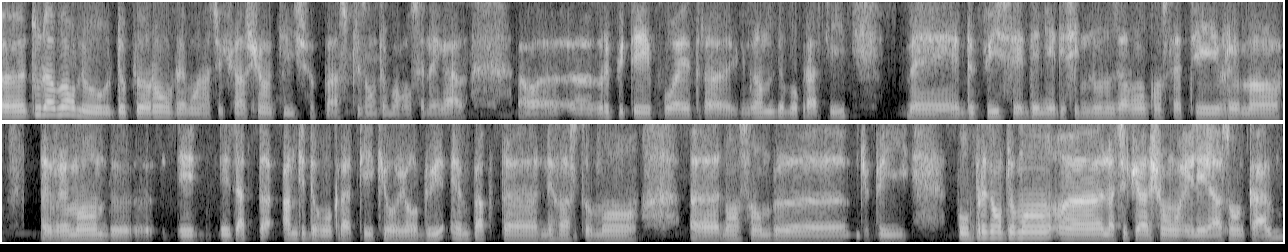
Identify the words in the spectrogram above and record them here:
Euh, tout d'abord, nous déplorons vraiment la situation qui se passe présentement au Sénégal, euh, euh, réputé pour être une grande démocratie. Mais depuis ces derniers décennies, nous, avons constaté vraiment, vraiment de, des, actes antidémocratiques qui aujourd'hui impactent néfastement l'ensemble du pays. Pour présentement, euh, la situation elle est à son calme.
